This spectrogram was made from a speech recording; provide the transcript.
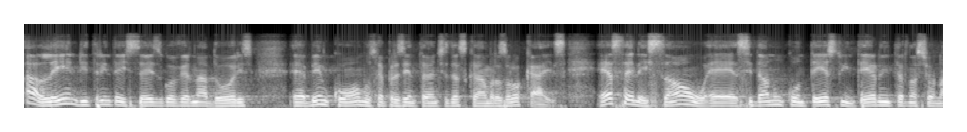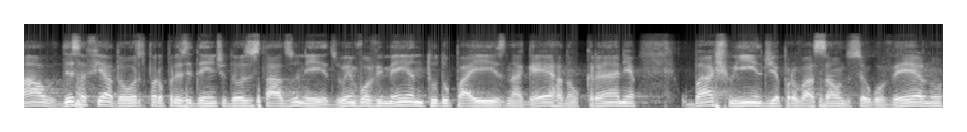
além de 36 governadores, é, bem como os representantes das câmaras locais. Essa eleição é, se dá num contexto interno e internacional desafiador para o presidente dos Estados Unidos. O envolvimento do país na guerra na Ucrânia, o baixo índice de aprovação do seu governo,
